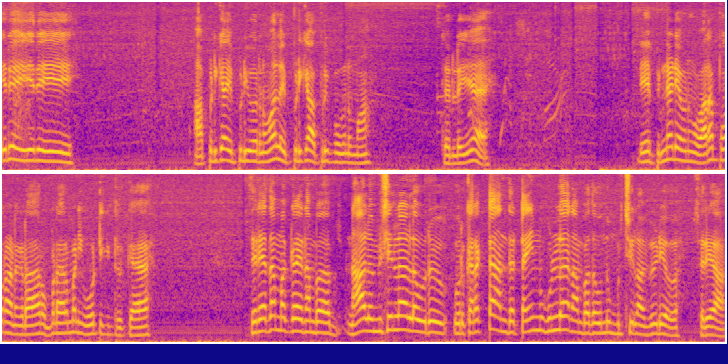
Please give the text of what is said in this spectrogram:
இரு இரு. அப்படிக்கா இப்படி வரணுமா? இல்லை இப்படிக்கா அப்படி போகணுமா? தெரியலையே. டேய் பின்னாடி அவனுங்க வர போகிறானுங்கடா ரொம்ப நேரமாக நீ ஓட்டிக்கிட்டு இருக்க. சரியா தான் மக்களே நம்ம நாலு மிஷின்லாம் இல்லை ஒரு ஒரு கரெக்டாக அந்த டைமுக்குள்ளே நம்ம அதை வந்து முடிச்சிடலாம் வீடியோவை. சரியா?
